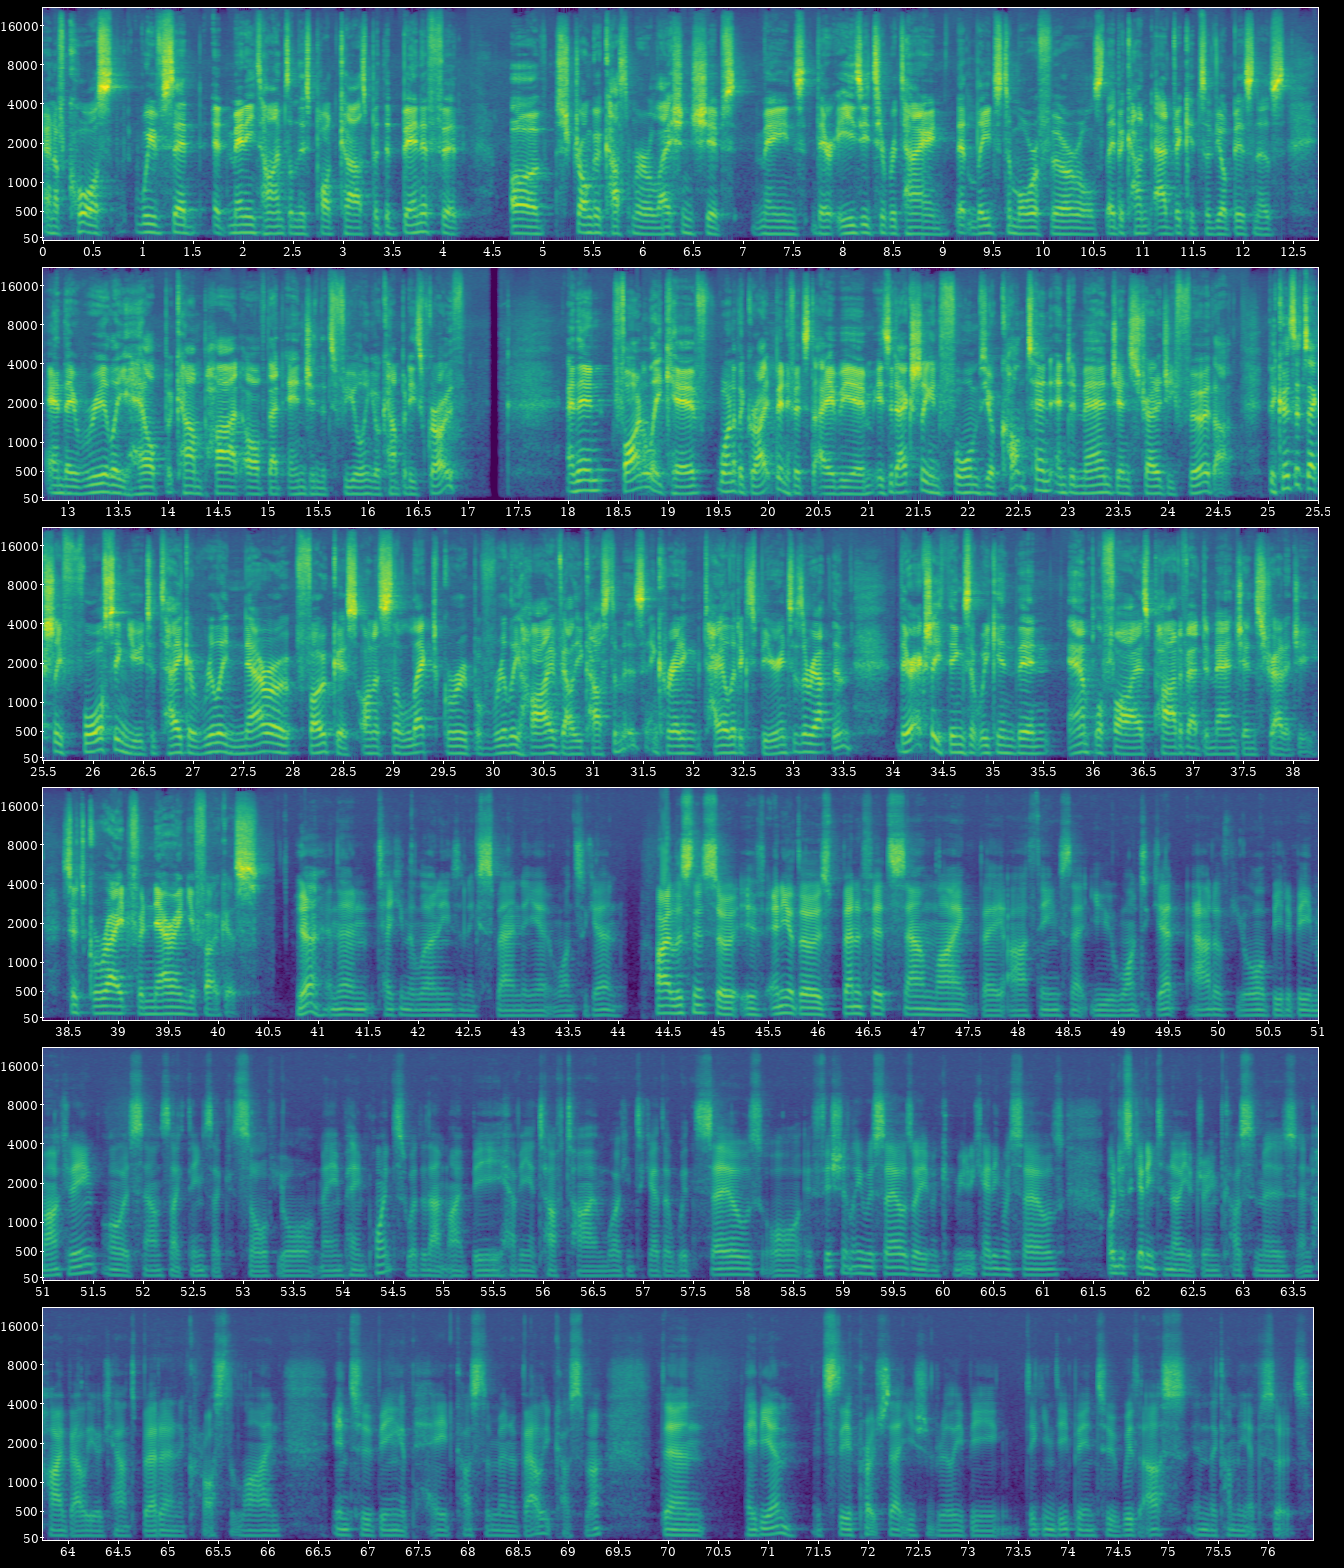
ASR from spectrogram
And of course, we've said it many times on this podcast, but the benefit of stronger customer relationships means they're easy to retain. It leads to more referrals. They become advocates of your business and they really help become part of that engine that's fueling your company's growth. And then finally, Kev, one of the great benefits to ABM is it actually informs your content and demand gen strategy further because it's actually forcing you to take a really narrow focus on a select group of really high value customers and creating tailored experiences around them. They're actually things that we can then amplify as part of our demand gen strategy. So it's great for narrowing your focus. Yeah, and then taking the learnings and expanding it once again. All right, listeners. So, if any of those benefits sound like they are things that you want to get out of your B2B marketing, or it sounds like things that could solve your main pain points, whether that might be having a tough time working together with sales or efficiently with sales, or even communicating with sales, or just getting to know your dream customers and high value accounts better and across the line into being a paid customer and a valued customer, then ABM. It's the approach that you should really be digging deeper into with us in the coming episodes.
